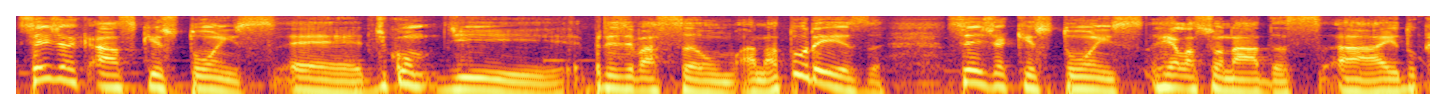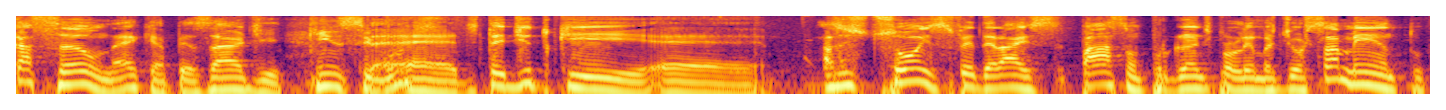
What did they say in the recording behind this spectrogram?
Seja as questões é, de, de preservação à natureza, seja questões relacionadas à educação, né, que apesar de é, de ter dito que é, as instituições federais passam por grandes problemas de orçamento,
